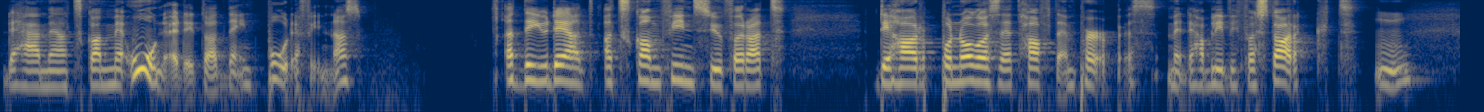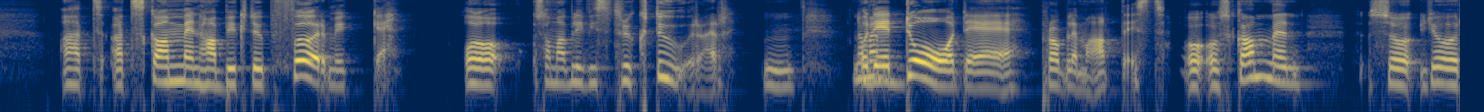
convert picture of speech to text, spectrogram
det här med att skam är onödigt och att det inte borde finnas. Att det är ju det att, att skam finns ju för att det har på något sätt haft en purpose, men det har blivit för starkt. Mm. Att, att skammen har byggt upp för mycket och som har blivit strukturer. Mm. No, och det är då det är problematiskt. Och, och skammen så gör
